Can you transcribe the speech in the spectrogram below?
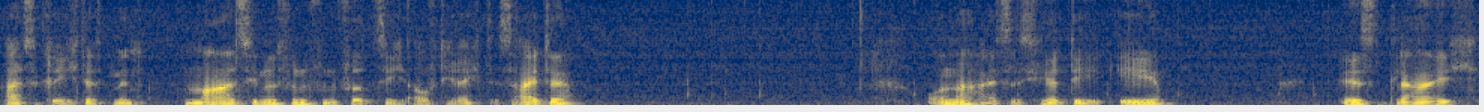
Also kriege ich das mit mal Sinus 45 auf die rechte Seite. Und dann heißt es hier DE ist gleich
